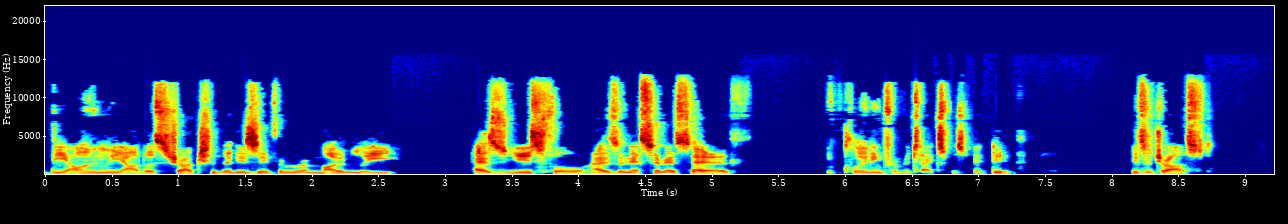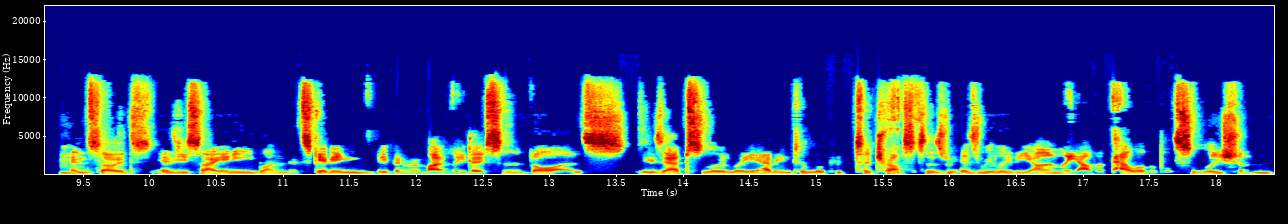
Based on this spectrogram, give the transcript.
the only other structure that is even remotely as useful as an SMSF, including from a tax perspective, is a trust. Mm. And so it's, as you say, anyone that's getting even remotely decent advice is absolutely having to look at, to trust as, as really the only other palatable solution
